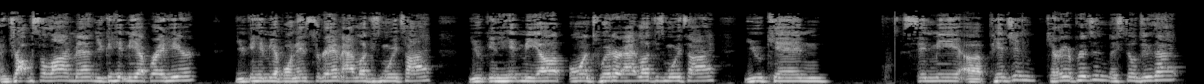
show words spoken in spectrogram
and drop us a line, man. You can hit me up right here. You can hit me up on Instagram at Lucky's Muay Thai. You can hit me up on Twitter at Lucky's Muay Thai. You can send me a pigeon, carrier pigeon. They still do that.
